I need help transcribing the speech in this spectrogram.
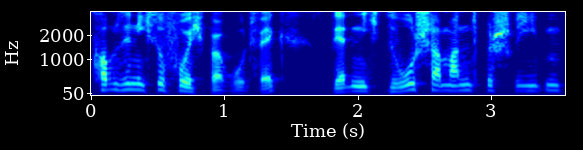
kommen sie nicht so furchtbar gut weg, werden nicht so charmant beschrieben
